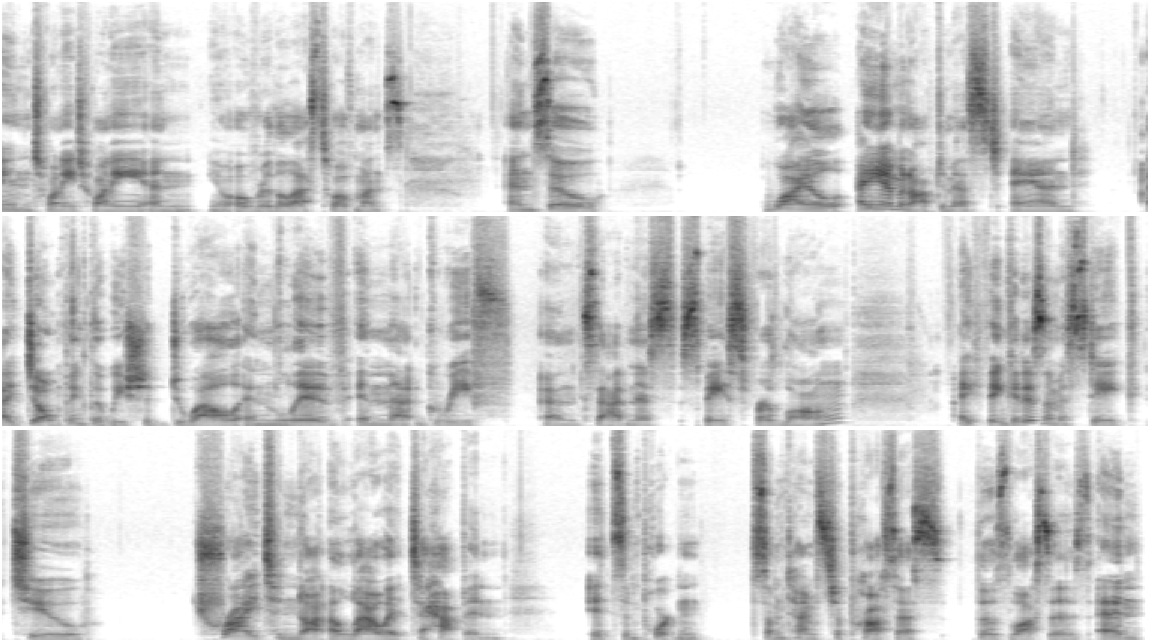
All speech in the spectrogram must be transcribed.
in 2020 and you know over the last 12 months. And so while I am an optimist and I don't think that we should dwell and live in that grief and sadness space for long, I think it is a mistake to try to not allow it to happen. It's important sometimes to process those losses and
